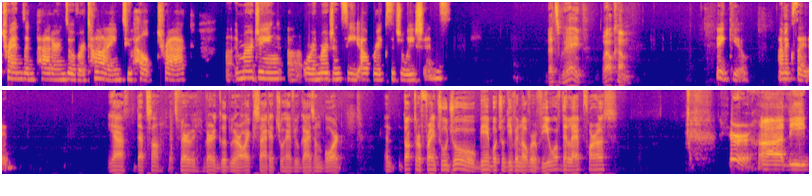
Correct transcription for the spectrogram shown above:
trends, and patterns over time to help track uh, emerging uh, or emergency outbreak situations. That's great. Welcome. Thank you. I'm excited. Yeah, that's uh, that's very very good. We are all excited to have you guys on board. And Dr. French, would you be able to give an overview of the lab for us? Sure. Uh, the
